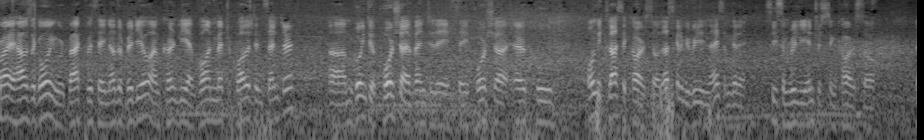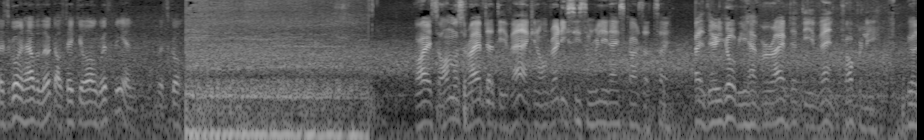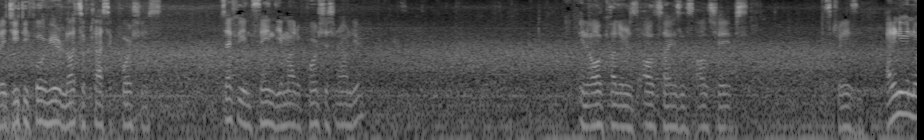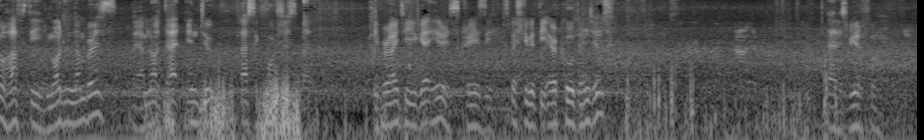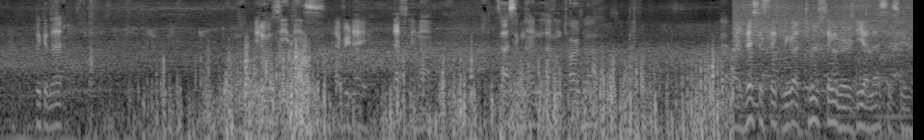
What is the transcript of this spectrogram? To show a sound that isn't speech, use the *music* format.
Alright, how's it going? We're back with another video. I'm currently at Vaughan Metropolitan Center. Uh, I'm going to a Porsche event today. It's a Porsche air-cooled, only classic cars. So that's going to be really nice. I'm going to see some really interesting cars. So let's go and have a look. I'll take you along with me and let's go. Alright, so almost arrived at the event. I can already see some really nice cars outside. Alright, there you go. We have arrived at the event properly. We got a GT4 here, lots of classic Porsches. It's actually insane the amount of Porsches around here. In all colors, all sizes, all shapes. It's crazy. I don't even know half the model numbers, but I'm not that into classic Porsches, but the variety you get here is crazy, especially with the air-cooled engines. That is beautiful. Look at that. You don't see these every day. Definitely not. Classic 911 Targa. Yeah, this is sick. We got two Singer DLSs here.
